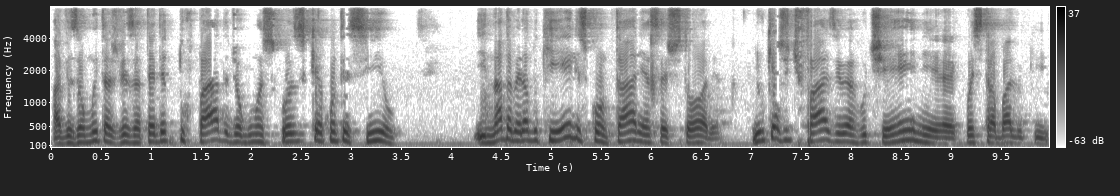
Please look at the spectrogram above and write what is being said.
a visão muitas vezes até deturpada de algumas coisas que aconteciam. E nada melhor do que eles contarem essa história. E o que a gente faz, eu e a Rutiene, é, com esse trabalho que,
